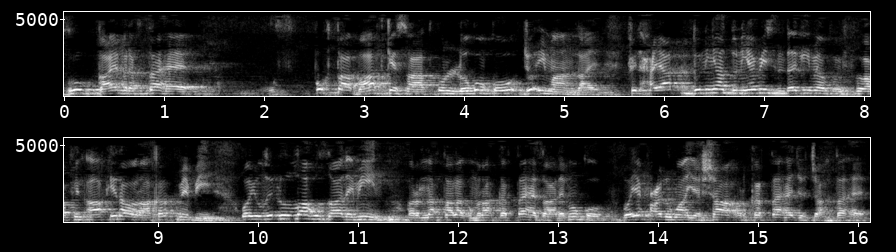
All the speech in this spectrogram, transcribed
خوب قائم رکھتا ہے۔ پختہ بات کے ساتھ ان لوگوں کو جو ایمان لائے۔ پھر حیات دنیا، دنیاوی زندگی میں پھر آخرہ اور آخرت میں بھی۔ وہ اللہ ظالمین اور اللہ تعالیٰ گمراہ کرتا ہے ظالموں کو۔ وہ یہ فعلما یشا اور کرتا ہے جو چاہتا ہے۔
